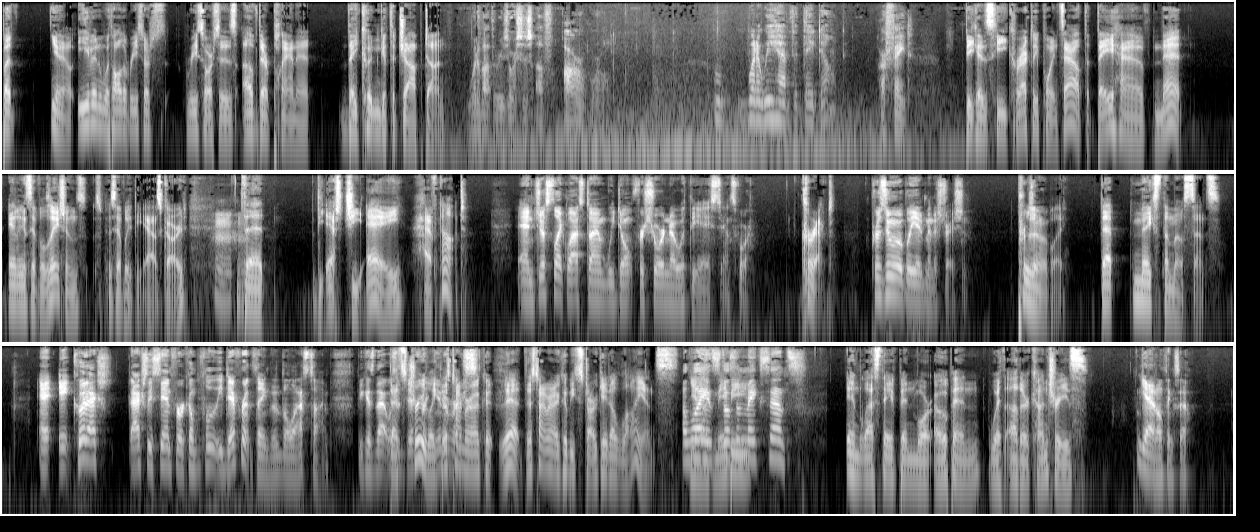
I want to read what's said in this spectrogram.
but you know, even with all the resource, resources of their planet, they couldn't get the job done. What about the resources of our world? What do we have that they don't? Our fate? because he correctly points out that they have met alien civilizations, specifically the Asgard, mm-hmm. that the SGA have not. And just like last time, we don't for sure know what the A stands for. Correct. Presumably administration. Presumably. That makes the most sense. And it could actually actually stand for a completely different thing than the last time because that was That's a true. Like this time around, could yeah, this time around it could be Stargate Alliance. You know, like, Alliance maybe doesn't make sense. unless they've been more open with other countries. Yeah, I don't think so.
